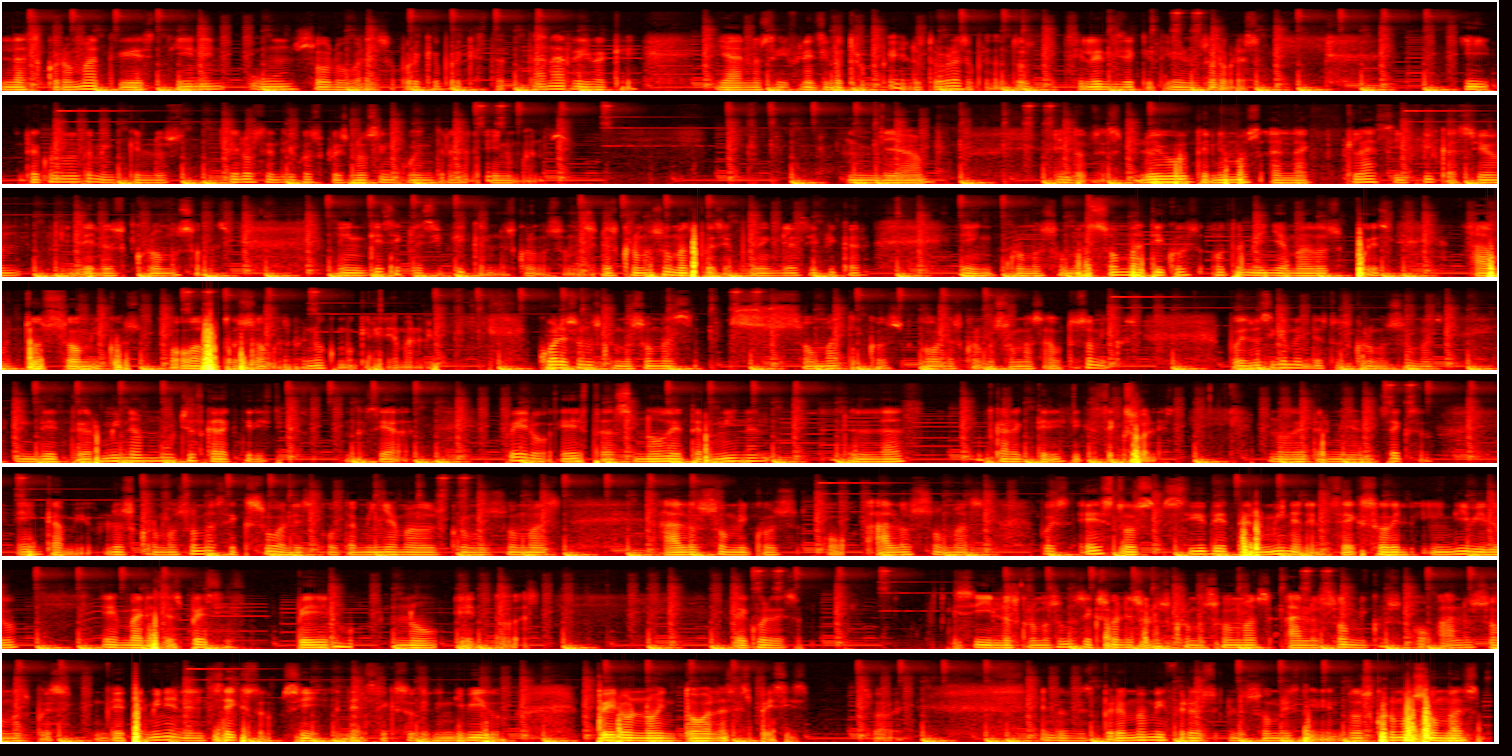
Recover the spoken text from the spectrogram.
las cromátides tienen un solo brazo. ¿Por qué? Porque está tan arriba que ya no se diferencia el otro, el otro brazo. Por lo tanto, se le dice que tienen un solo brazo. Y recuerdo también que los telocéntricos pues no se encuentran en humanos. Ya. Entonces, luego tenemos a la clasificación de los cromosomas. ¿En qué se clasifican los cromosomas? Los cromosomas pues se pueden clasificar en cromosomas somáticos o también llamados pues autosómicos o autosomas, pues no como quieres llamarle. ¿Cuáles son los cromosomas somáticos o los cromosomas autosómicos? Pues básicamente estos cromosomas determinan muchas características, demasiadas, pero estas no determinan las características sexuales no determinan el sexo. En cambio, los cromosomas sexuales o también llamados cromosomas alosómicos o alosomas, pues estos sí determinan el sexo del individuo en varias especies, pero no en todas. Recuerdes, si los cromosomas sexuales o los cromosomas alosómicos o alosomas pues determinan el sexo, sí, del sexo del individuo, pero no en todas las especies. Entonces, pero en mamíferos los hombres tienen dos cromosomas.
